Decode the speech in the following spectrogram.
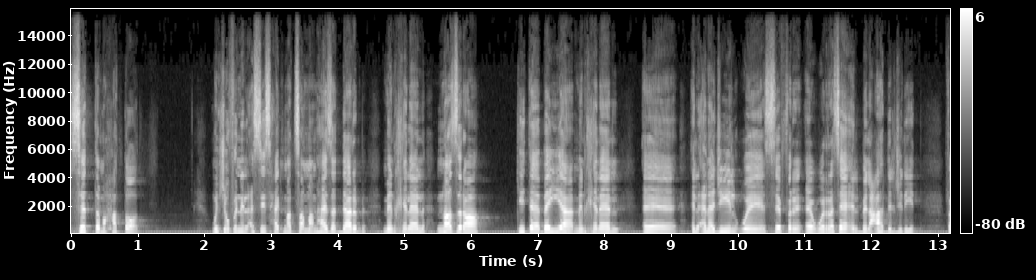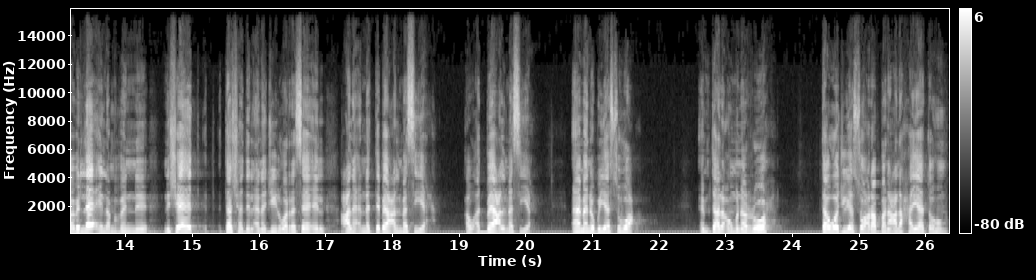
ست محطات. ونشوف إن القسيس حكمة صمم هذا الدرب من خلال نظرة كتابية من خلال آه الأناجيل والسفر آه والرسائل بالعهد الجديد. فبنلاقي لما بن نشاهد تشهد الأناجيل والرسائل على أن اتباع المسيح أو أتباع المسيح آمنوا بيسوع امتلأوا من الروح توجوا يسوع ربا على حياتهم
